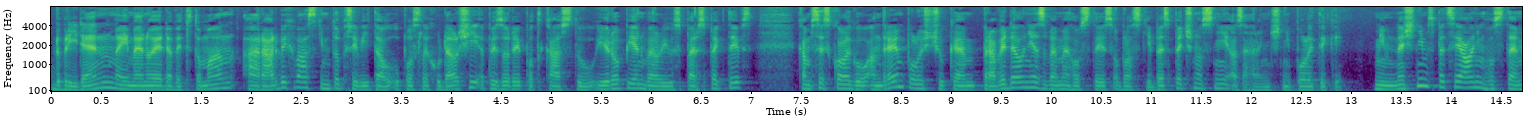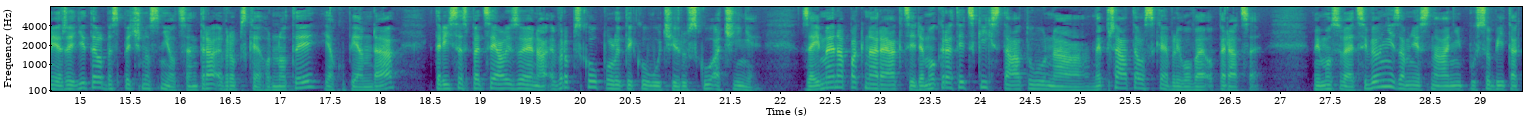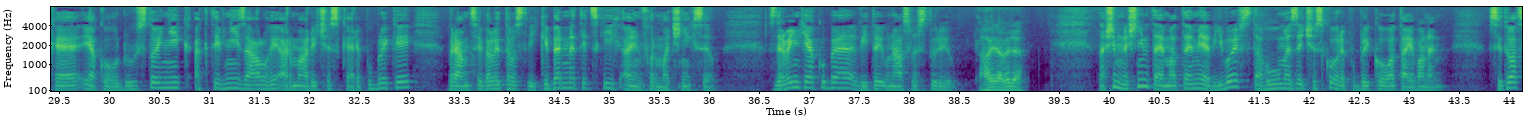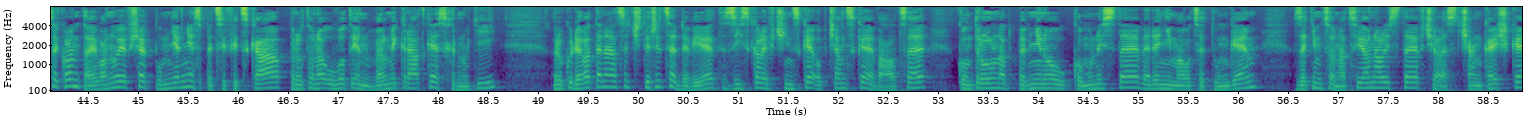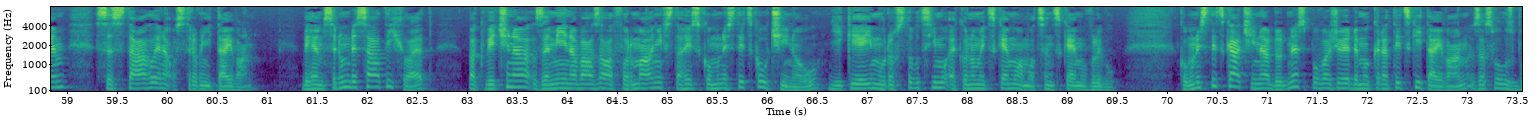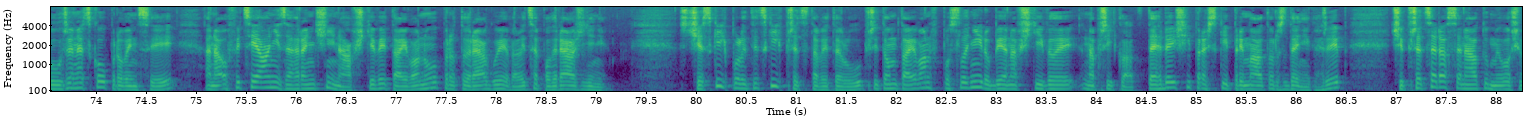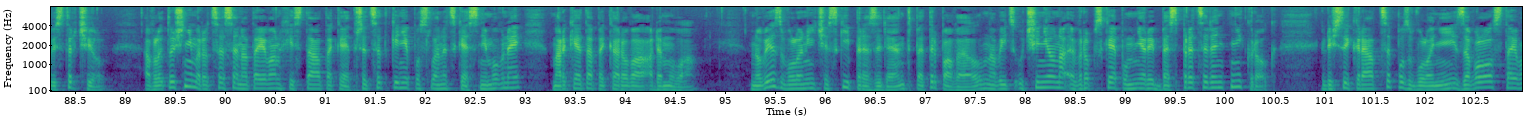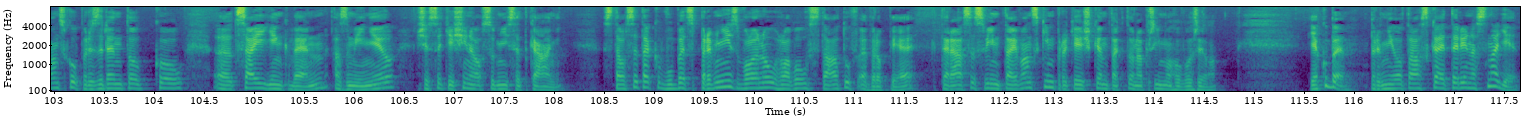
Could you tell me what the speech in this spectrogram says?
Dobrý den, mé jméno je David Toman a rád bych vás tímto přivítal u poslechu další epizody podcastu European Values Perspectives, kam si s kolegou Andrejem Poleščukem pravidelně zveme hosty z oblasti bezpečnostní a zahraniční politiky. Mým dnešním speciálním hostem je ředitel Bezpečnostního centra Evropské hodnoty Jakub Janda, který se specializuje na evropskou politiku vůči Rusku a Číně, zejména pak na reakci demokratických států na nepřátelské vlivové operace. Mimo své civilní zaměstnání působí také jako důstojník aktivní zálohy armády České republiky v rámci velitelství kybernetických a informačních sil. Zdravím tě, Jakube, vítej u nás ve studiu. Ahoj, Davide. Naším dnešním tématem je vývoj vztahů mezi Českou republikou a Tajvanem. Situace kolem Tajvanu je však poměrně specifická, proto na úvod jen velmi krátké shrnutí. Roku 1949 získali v čínské občanské válce kontrolu nad pevninou komunisté vedení Mao Tse-tungem, zatímco nacionalisté v čele s Chiang Kai-shkem se stáhli na ostrovní Tajvan. Během 70. let pak většina zemí navázala formální vztahy s komunistickou Čínou díky jejímu rostoucímu ekonomickému a mocenskému vlivu. Komunistická Čína dodnes považuje demokratický Tajvan za svou zbouřeneckou provincii a na oficiální zahraniční návštěvy Tajvanu proto reaguje velice podrážděně. Z českých politických představitelů přitom Tajvan v poslední době navštívili například tehdejší pražský primátor Zdeněk Hřib či předseda Senátu Miloš Vystrčil. A v letošním roce se na Tajvan chystá také předsedkyně poslanecké sněmovny Markéta Pekarová Adamová. Nově zvolený český prezident Petr Pavel navíc učinil na evropské poměry bezprecedentní krok, když si krátce po zvolení zavolal s tajvanskou prezidentkou eh, Tsai Ing-wen a zmínil, že se těší na osobní setkání. Stal se tak vůbec první zvolenou hlavou státu v Evropě, která se svým tajvanským protěžkem takto napřímo hovořila. Jakube, první otázka je tedy na snadě.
